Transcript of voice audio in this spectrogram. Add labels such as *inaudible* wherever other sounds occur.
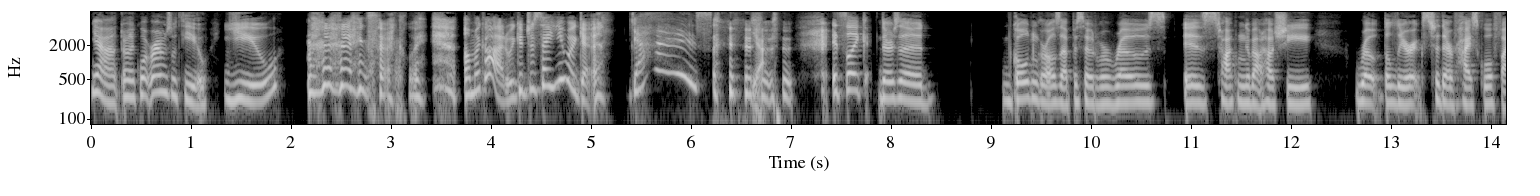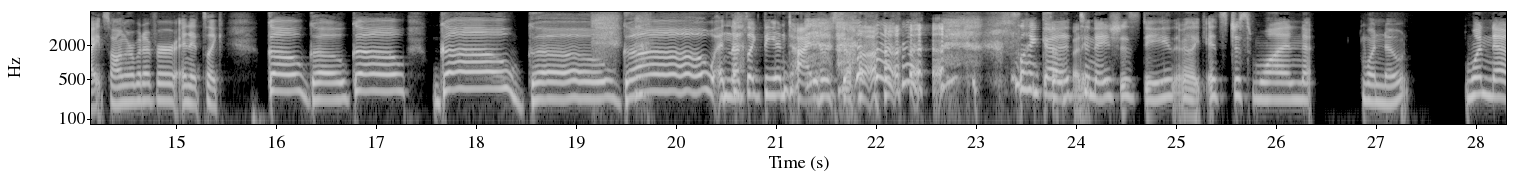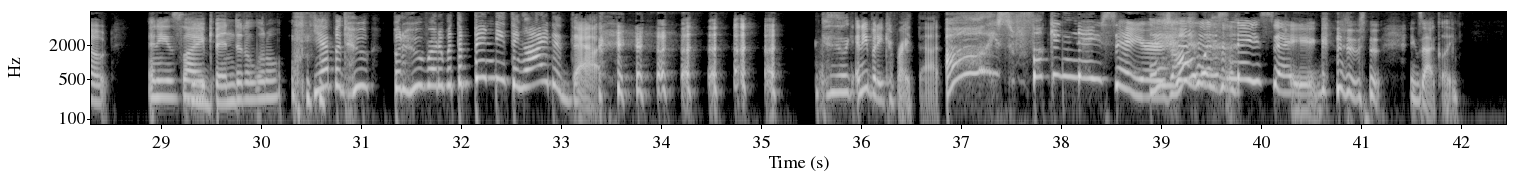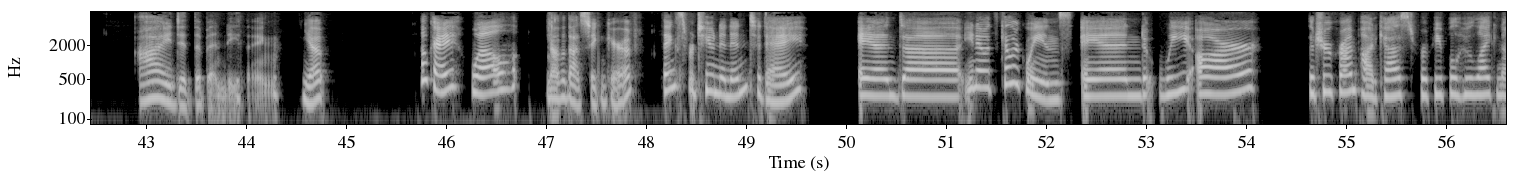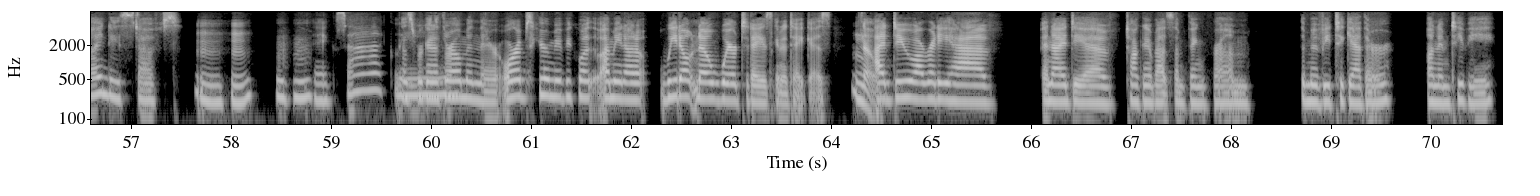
Yeah, they're like, what rhymes with you? You. *laughs* exactly. Oh my God, we could just say you again. Yes. Yeah. *laughs* it's like there's a Golden Girls episode where Rose is talking about how she wrote the lyrics to their high school fight song or whatever. And it's like, go, go, go, go, go, go. *laughs* And that's like the entire song. It's like So a funny. tenacious D. They're like, it's just one One note. one note. And he's Like, you like, bend it a little. Yeah, but who but who wrote it with the bendy thing? I did that. *laughs* Because like, anybody could write that. All these fucking naysayers always *laughs* naysaying. *laughs* exactly. I did the bendy thing. Yep. Okay, well, Now that that's taken care of. thanks for tuning in today. And uh, you know, it's Killer Queens, and we are the true crime podcast for people who like 90s stuffs. Mm-hmm. Mm-hmm. Exactly. Because we're gonna throw them in there, or obscure movie quote. I mean, I don't, we don't know where today is gonna take us. No. I do already have an idea of talking about something from the movie Together on MTV.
